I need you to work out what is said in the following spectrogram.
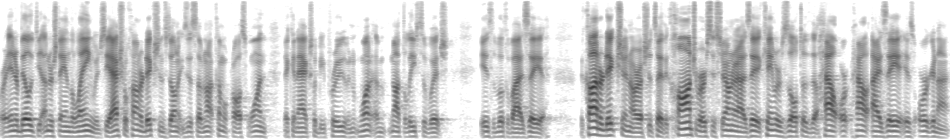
or inability to understand the language. The actual contradictions don't exist. I've not come across one that can actually be proven. One, um, not the least of which, is the book of Isaiah. The contradiction, or I should say, the controversy surrounding Isaiah came as a result of the, how, or, how Isaiah is organized.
